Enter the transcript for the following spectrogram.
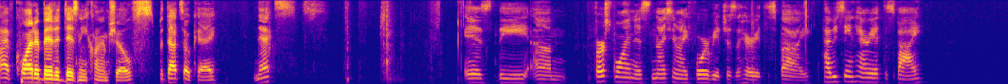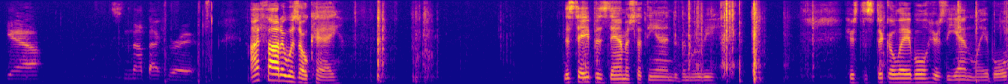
I have quite a bit of Disney clamshells, but that's okay. Next is the um, first one is 1994 which is the Harriet the Spy. Have you seen Harriet the Spy? Yeah, it's not that great. I thought it was okay. This tape is damaged at the end of the movie. Here's the sticker label. Here's the end label.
